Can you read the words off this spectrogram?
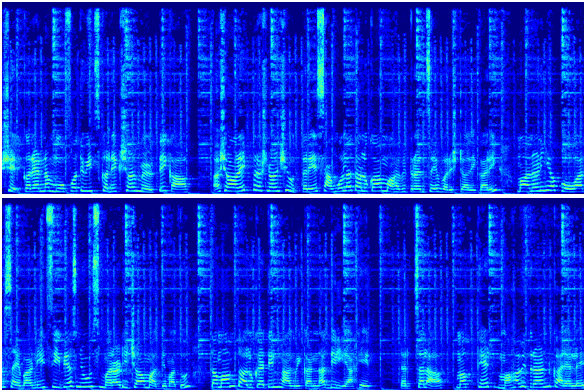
शेतकऱ्यांना मोफत वीज कनेक्शन मिळते का? अशा अनेक प्रश्नांची उत्तरे सांगोला तालुका महावितरणचे वरिष्ठ अधिकारी माननीय पोवार साहेबांनी सीबीएस न्यूज मराठीच्या माध्यमातून तमाम तालुक्यातील नागरिकांना दिली आहेत. तर चला मग थेट महावितरण कार्यालय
